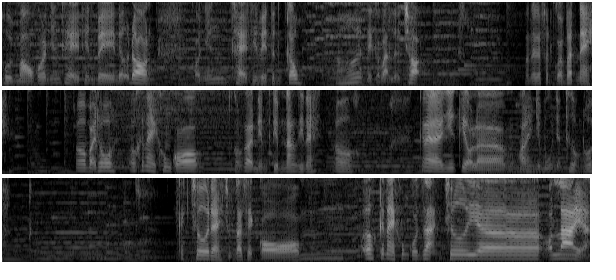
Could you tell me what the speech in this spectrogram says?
hồi máu có những thẻ thiên về đỡ đòn có những thẻ thiên về tấn công. Đó để các bạn lựa chọn. Còn đây là phần quái vật này. Ờ vậy thôi. Ờ, cái này không có có cả điểm tiềm năng gì này. Ờ cái này là như kiểu là hoàn thành nhiệm vụ nhận thưởng thôi cách chơi này chúng ta sẽ có ơ cái này không có dạng chơi uh, online à?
